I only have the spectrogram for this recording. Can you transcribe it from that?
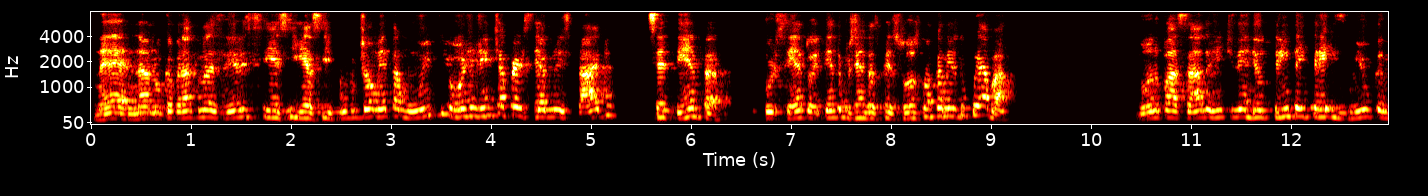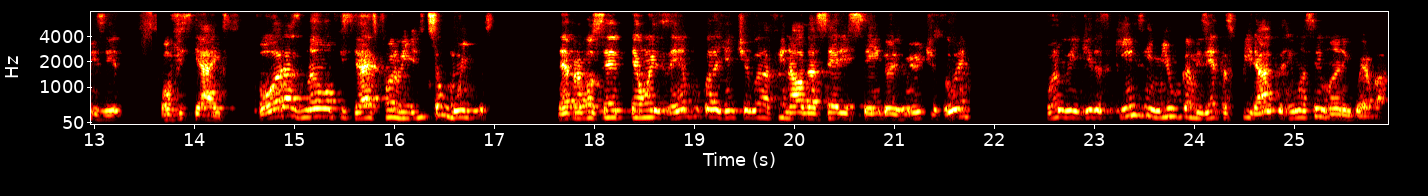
Né? Na, no Campeonato Brasileiro, esse, esse, esse público aumenta muito e hoje a gente já percebe no estádio 70, 80% das pessoas com a camisa do Cuiabá. No ano passado, a gente vendeu 33 mil camisetas oficiais, fora as não oficiais que foram vendidas, que são muitas. Né? Para você ter um exemplo, quando a gente chegou na final da Série C em 2018, foram vendidas 15 mil camisetas piratas em uma semana em Cuiabá,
